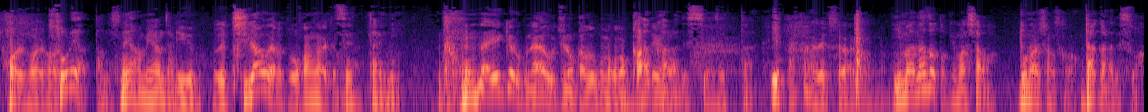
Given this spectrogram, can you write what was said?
はいはいはい。それやったんですね、雨止んだ理由。え違うやろ、どう考えても。絶対に。こんな影響力ない？よ、うちの家族のこの家だ庭の。からですよ、絶対。いや、だからですよ、あれ。今謎解けましたわ。どないしたんですか？だからですわ。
